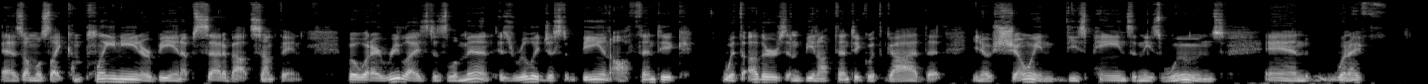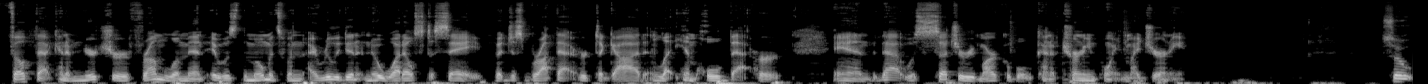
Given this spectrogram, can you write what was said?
as almost like complaining or being upset about something. But what I realized is lament is really just being authentic with others and being authentic with God that, you know, showing these pains and these wounds. And when I felt that kind of nurture from lament, it was the moments when I really didn't know what else to say, but just brought that hurt to God and let Him hold that hurt. And that was such a remarkable kind of turning point in my journey. So,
